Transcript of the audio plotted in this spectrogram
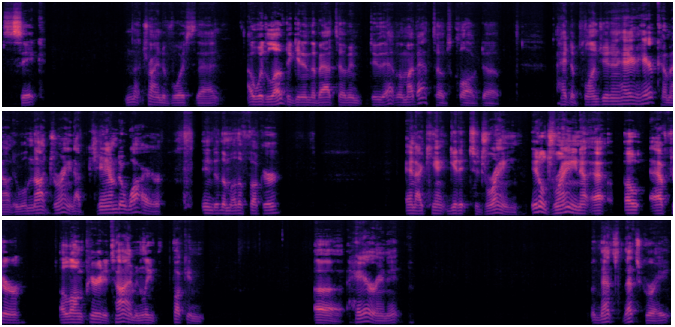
sick. I'm not trying to voice that. I would love to get in the bathtub and do that, but my bathtub's clogged up. I had to plunge it and had hair come out. It will not drain. I've jammed a wire into the motherfucker and I can't get it to drain. It'll drain at, oh, after a long period of time and leave fucking uh, hair in it. And that's that's great.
